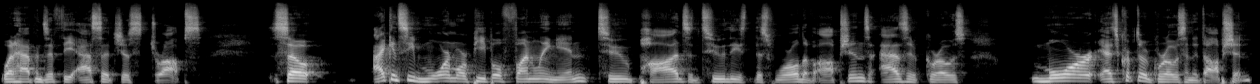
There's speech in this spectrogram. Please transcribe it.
What happens if the asset just drops? So I can see more and more people funneling in to pods and to these this world of options as it grows more as crypto grows in adoption.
